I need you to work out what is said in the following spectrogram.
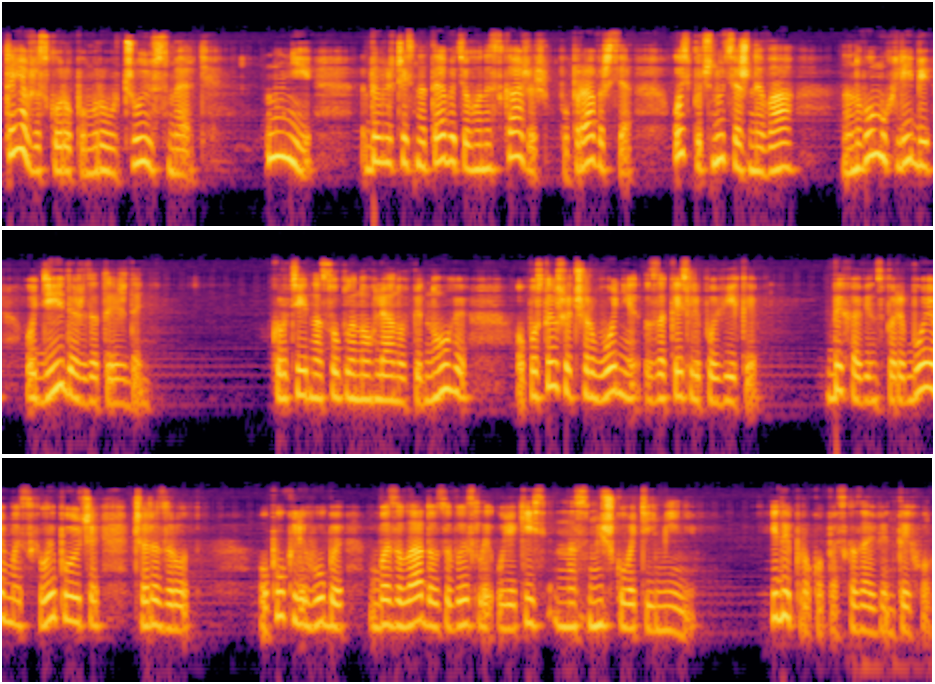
Та я вже скоро помру, чую смерть. Ну ні, дивлячись на тебе, цього не скажеш, поправишся, ось почнуться жнива, на новому хлібі одійдеш за тиждень. Крутій насуплено глянув під ноги, опустивши червоні закислі повіки. Дихав він з перебоями, схлипуючи через рот. Опухлі губи безладо звисли у якійсь насмішкуватій міні. Іди, Прокопе, сказав він тихо,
